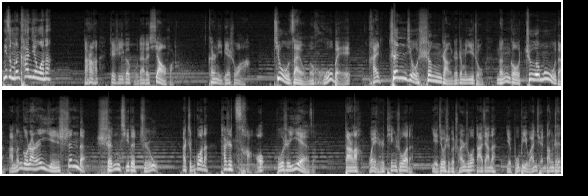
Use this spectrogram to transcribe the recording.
你怎么能看见我呢？当然了，这是一个古代的笑话。可是你别说啊。就在我们湖北，还真就生长着这么一种能够遮目的啊，能够让人隐身的神奇的植物啊。只不过呢，它是草，不是叶子。当然了，我也是听说的，也就是个传说，大家呢也不必完全当真。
